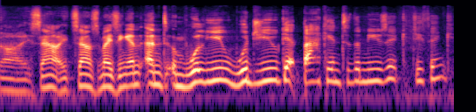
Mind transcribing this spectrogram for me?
Oh, it, sound, it sounds amazing. And, and will you, would you get back into the music, do you think?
